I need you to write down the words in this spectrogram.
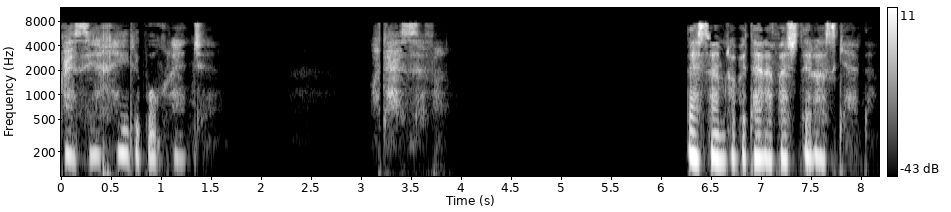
قضیه خیلی بغرنجه. متاسفم. دستم را به طرفش دراز کردم.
